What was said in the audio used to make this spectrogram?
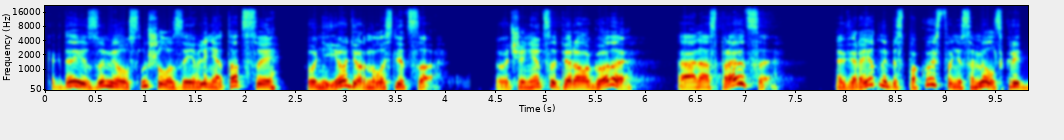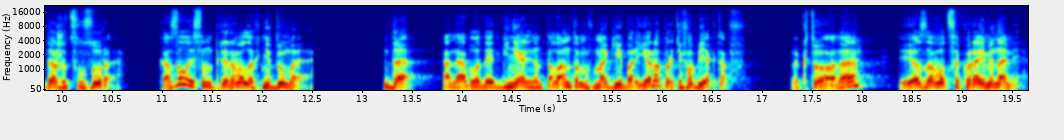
Когда Изуми услышала заявление Тацуи, у неё дёрнулось лицо. «Ученица первого года? А она справится?» Вероятно, беспокойство не сумел скрыть даже Цузура. Казалось, он прервал их, не думая. Да, она обладает гениальным талантом в магии барьера против объектов. Кто она? Её зовут Сакурай Минами.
